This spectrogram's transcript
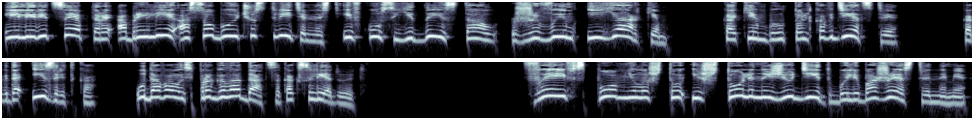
Или рецепторы обрели особую чувствительность, и вкус еды стал живым и ярким, каким был только в детстве, когда изредка удавалось проголодаться как следует. Фэй вспомнила, что и Штолин, и Жюдит были божественными.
